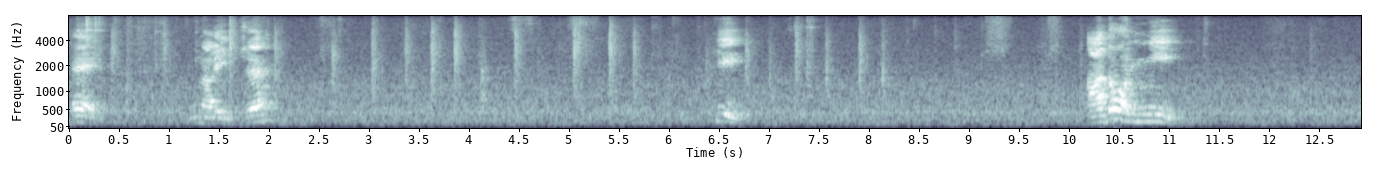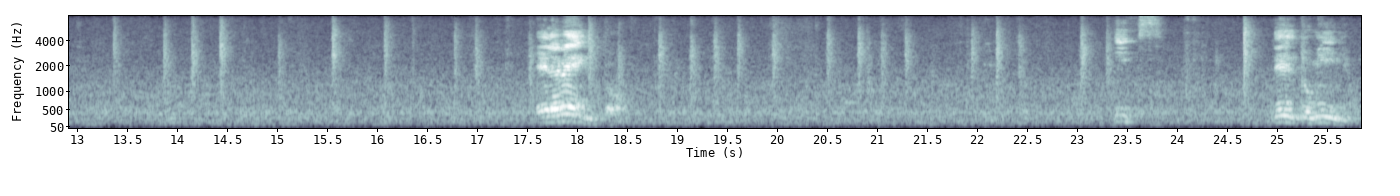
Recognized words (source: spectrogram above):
è una legge che ad ogni elemento x del dominio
